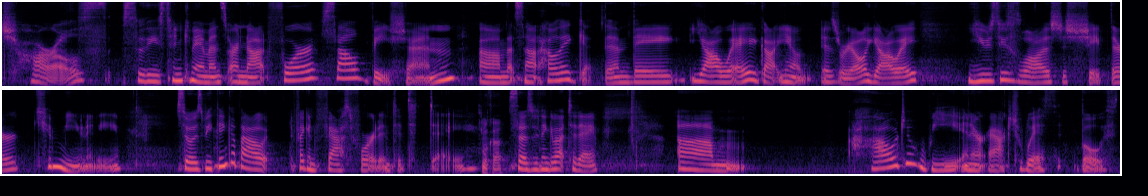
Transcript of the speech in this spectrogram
Charles, so these Ten Commandments are not for salvation. Um, that's not how they get them. They, Yahweh, got, you know, Israel, Yahweh, use these laws to shape their community. So as we think about, if I can fast forward into today. Okay. So as we think about today, um, how do we interact with both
